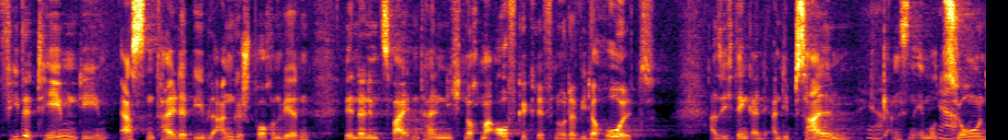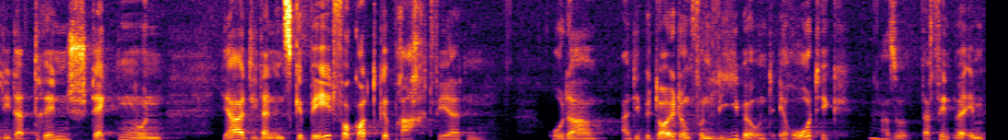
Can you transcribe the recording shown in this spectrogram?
viele Themen, die im ersten Teil der Bibel angesprochen werden, werden dann im zweiten Teil nicht nochmal aufgegriffen oder wiederholt. Also ich denke an, an die Psalmen, Ja. die ganzen Emotionen, die da drin stecken und ja, die dann ins Gebet vor Gott gebracht werden. Oder an die Bedeutung von Liebe und Erotik. Also da finden wir im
